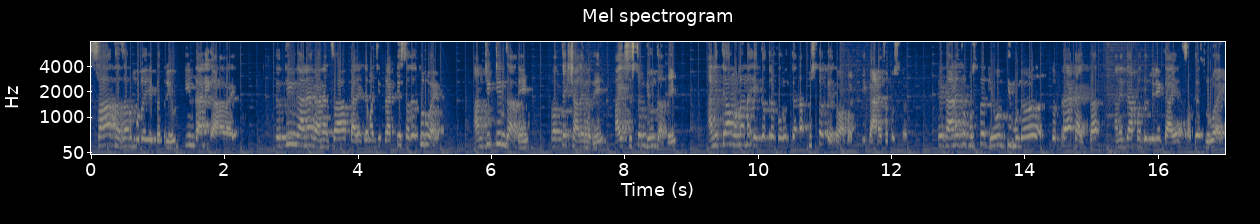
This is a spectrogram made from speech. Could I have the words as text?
सात हजार मुलं एकत्र येऊन तीन गाणी गाणार आहेत. तर तीन गाण्या गाण्याचा कार्यक्रमाची प्रॅक्टिस सध्या सुरू आहे. आमची टीम जाते. प्रत्येक शाळेमध्ये माईक सिस्टम घेऊन जाते. आणि त्या मुलांना एकत्र करून त्यांना पुस्तक देतो आपण की गाण्याचं पुस्तक. ते गाण्याचं पुस्तक घेऊन ती मुलं तो ट्रॅक ऐकतात आणि त्या पद्धतीने गायन सध्या सुरू आहे.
